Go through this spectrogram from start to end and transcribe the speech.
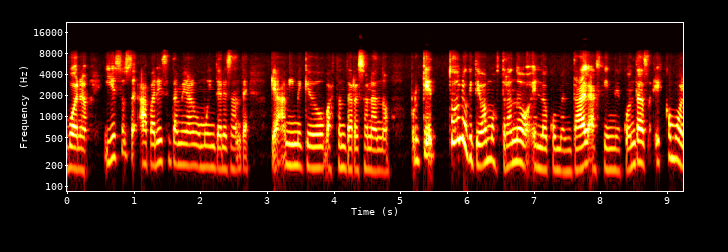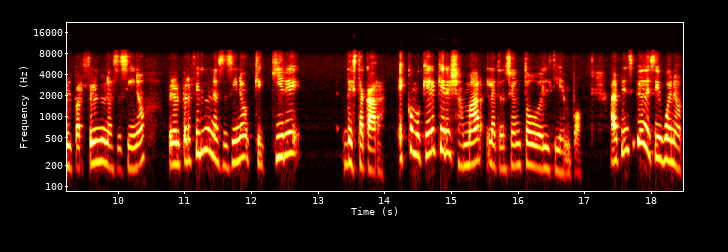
Bueno, y eso aparece también algo muy interesante que a mí me quedó bastante resonando, porque todo lo que te va mostrando el documental, a fin de cuentas, es como el perfil de un asesino, pero el perfil de un asesino que quiere destacar. Es como que él quiere llamar la atención todo el tiempo. Al principio decís, bueno,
